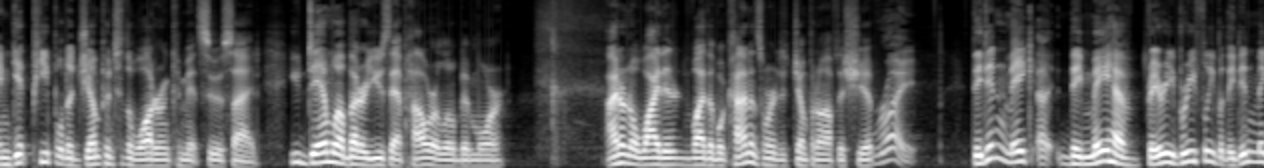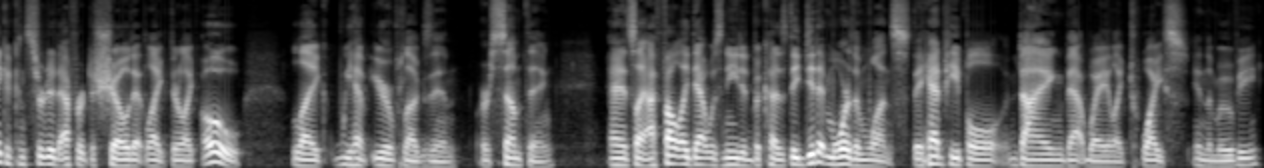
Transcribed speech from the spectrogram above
and get people to jump into the water and commit suicide, you damn well better use that power a little bit more. I don't know why they why the Wakandans weren't just jumping off the ship. Right. They didn't make. A, they may have very briefly, but they didn't make a concerted effort to show that like they're like oh, like we have earplugs in or something. And it's like I felt like that was needed because they did it more than once. They had people dying that way like twice in the movie.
